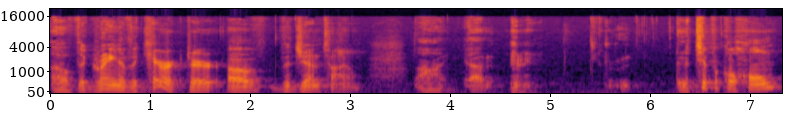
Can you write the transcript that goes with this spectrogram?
of the grain of the character of the Gentile. Uh, um, in a typical home,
